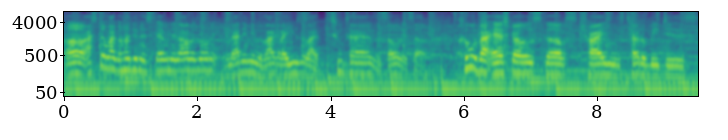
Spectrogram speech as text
Uh, I spent like $170 on it, and I didn't even like it. I used it like two times and sold it. So who would buy Astros, Scuffs, Tritons, Turtle Beaches,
